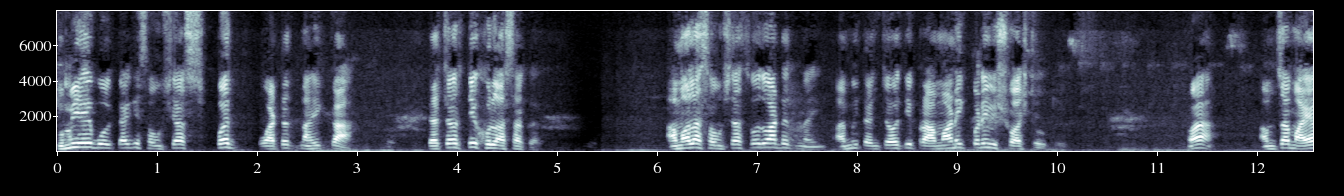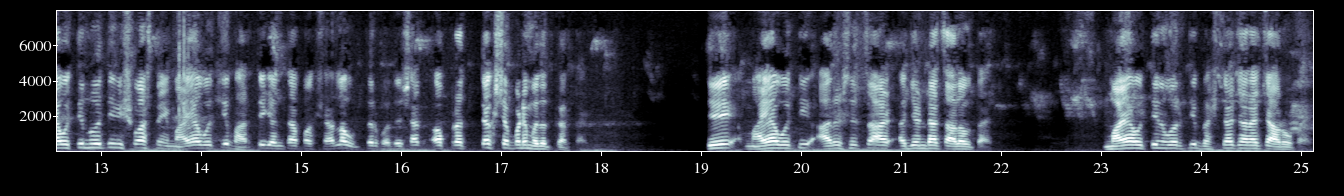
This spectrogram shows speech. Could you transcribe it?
तुम्ही हे बोलताय की संशयास्पद वाटत नाही का? त्याच्यावर ते खुलासा कर. आम्हाला संशयास्पद वाटत नाही. आम्ही त्यांच्यावरती प्रामाणिकपणे विश्वास ठेवतो हा? आमचा मायावतींवरती विश्वास नाही. मायावती भारतीय जनता पक्षाला उत्तर प्रदेशात अप्रत्यक्षपणे मदत करतात ते मायावती आर एस एसचा अजेंडा चालवत आहेत मायावतींवरती भ्रष्टाचाराचे आरोप आहेत.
